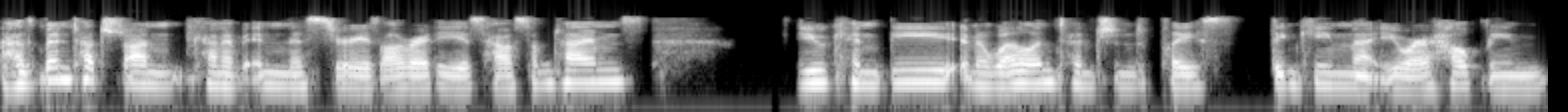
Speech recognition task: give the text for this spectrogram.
has been touched on kind of in this series already is how sometimes you can be in a well intentioned place thinking that you are helping,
